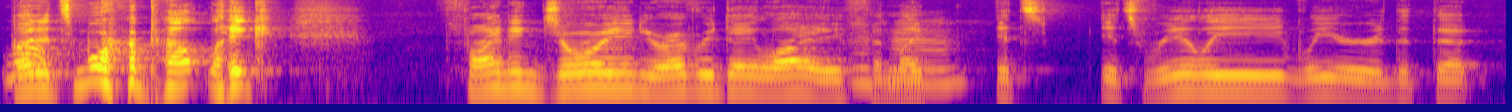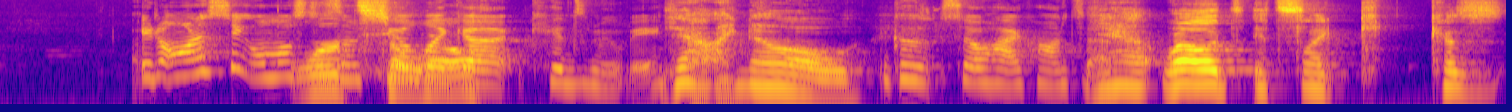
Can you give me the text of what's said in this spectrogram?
Well- but it's more about like finding joy in your everyday life, and like mm-hmm. it's it's really weird that that It honestly almost doesn't so feel like a kids movie. Yeah I know. Because it's so high concept. Yeah, well, it's it's like because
